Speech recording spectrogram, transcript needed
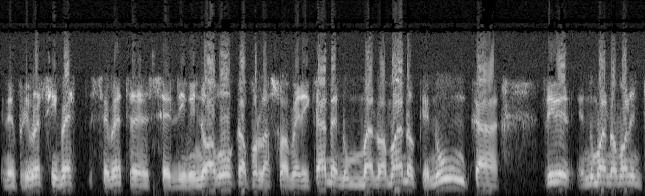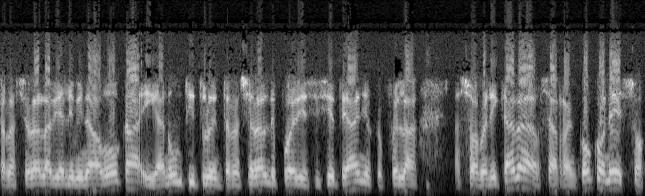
en el primer semestre, semestre se eliminó a Boca por la Sudamericana en un mano a mano que nunca En un mano a mano internacional había eliminado a Boca y ganó un título internacional después de 17 años, que fue la, Sudamericana, o sea, arrancó con eso.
